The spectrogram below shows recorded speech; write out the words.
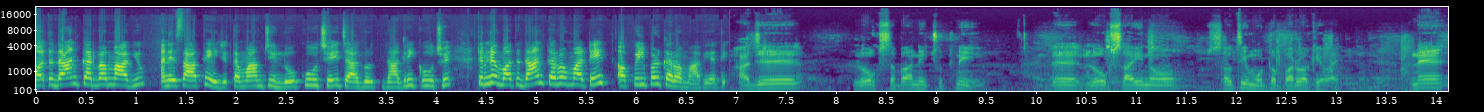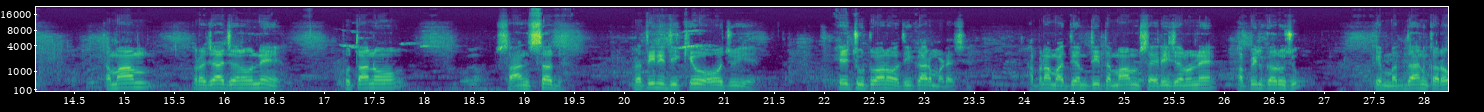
મતદાન કરવામાં આવ્યું અને સાથે જ તમામ જે લોકો છે, જાગૃત નાગરિકો છે, તેમને મતદાન કરવા માટે અપીલ પણ કરવામાં આવી હતી. આજે લોકસભાની ચૂંટણી લોકશાહીનો સૌથી મોટો પર્વ કહેવાય અને તમામ પ્રજાજનોને પોતાનો સાંસદ પ્રતિનિધિ કેવો હોવો જોઈએ એ ચૂંટવાનો અધિકાર મળે છે. આપણા માધ્યમથી તમામ શહેરીજનોને અપીલ કરું છું કે મતદાન કરો,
